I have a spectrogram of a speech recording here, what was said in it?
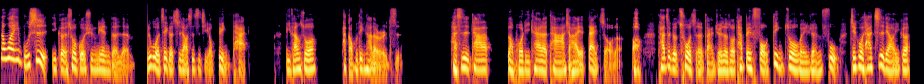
那万一不是一个受过训练的人，如果这个治疗师自己有病态，比方说他搞不定他的儿子，还是他老婆离开了他，小孩也带走了。哦，他这个挫折感觉的时候，他被否定作为人父，结果他治疗一个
